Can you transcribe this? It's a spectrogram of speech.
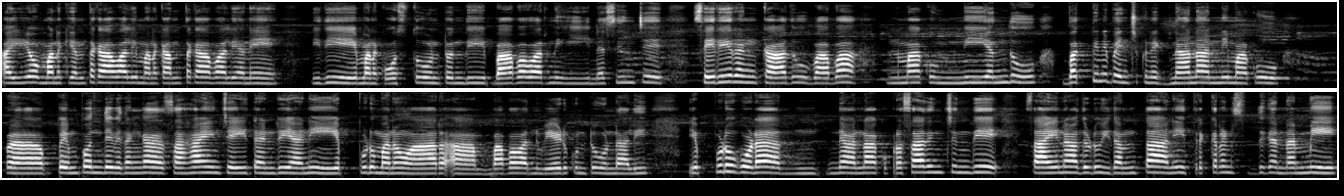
అయ్యో మనకి ఎంత కావాలి మనకు అంత కావాలి అనే ఇది మనకు వస్తూ ఉంటుంది. బాబా వారిని ఈ నశించే శరీరం కాదు బాబా. మాకు నీ యందు భక్తిని పెంచుకునే జ్ఞానాన్ని మాకు పెంపొందే విధంగా సహాయం చేయి తండ్రి అని ఎప్పుడు మనం ఆ బాబావారిని వేడుకుంటూ ఉండాలి. ఎప్పుడు కూడా నా- నాకు ప్రసాదించింది సాయినాథుడు ఇదంతా అని త్రికరణ శుద్ధిగా నమ్మి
